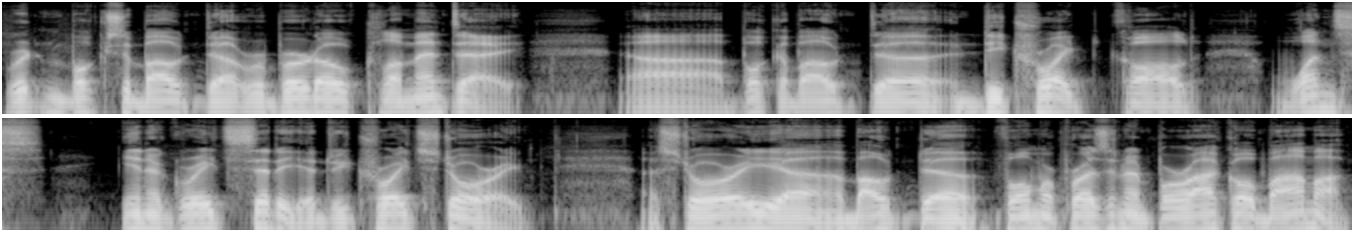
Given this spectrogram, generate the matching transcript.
written books about uh, Roberto Clemente uh, book about uh, Detroit called Once in a Great City, a Detroit story. A story uh, about former President Barack Obama.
